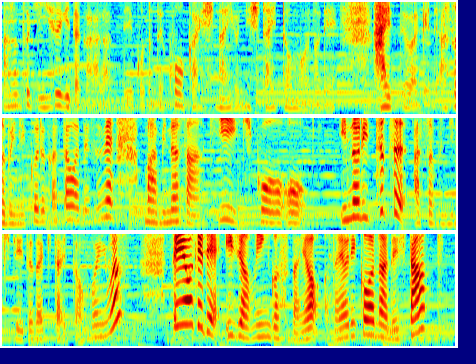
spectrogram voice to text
あの時言い過ぎたからだっていうことで後悔しないようにしたいと思うのではいというわけで遊びに来る方はですねまあ皆さんいい気候を祈りつつ遊びに来ていただきたいと思います。というわけで以上ミンゴスだよお便りコーナーでした。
